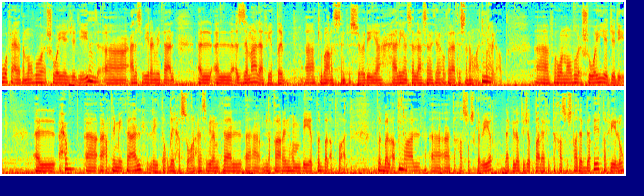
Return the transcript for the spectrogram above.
هو فعلا الموضوع شوية جديد آه على سبيل المثال الزمالة في طب آه كبار السن في السعودية حاليا صار لها سنتين أو ثلاث سنوات في نعم. الرياض. آه فهو الموضوع شوية جديد. أحب آه، أعطي مثال لتوضيح الصورة. على سبيل المثال آه، نقارنهم بطب الأطفال. طب الأطفال تخصص كبير لكن لو تجي تطالع في التخصصات الدقيقة فيه له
